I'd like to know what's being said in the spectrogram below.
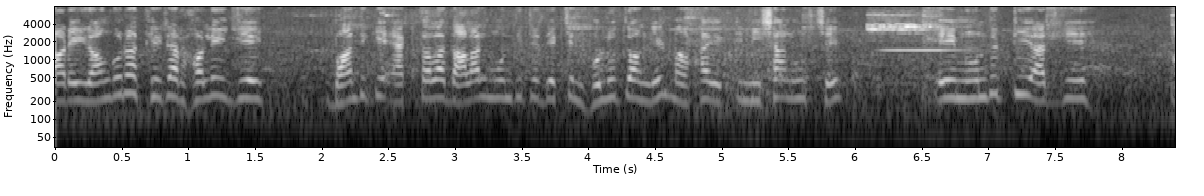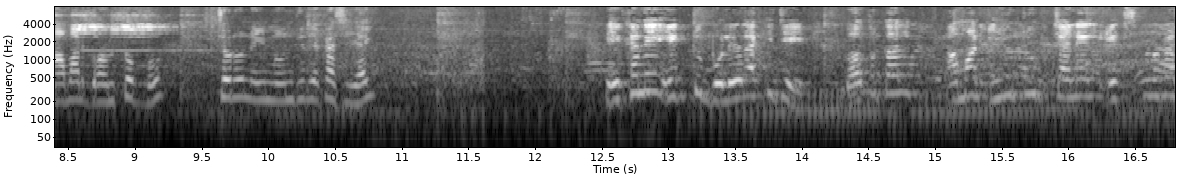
আর এই রঙ্গনাথ থিয়েটার হলেই যে বাঁদিকে একতলা দালাল মন্দিরটি দেখছেন হলুদ রঙের, মাথায় একটি নিশান উঠছে। এই মন্দিরটি আজকে আমার গন্তব্য। চলুন এই মন্দিরের কাছে যাই। এখানে একটু বলে রাখি যে, গতকাল আমার ইউটিউব চ্যানেল এক্সপ্লোরার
